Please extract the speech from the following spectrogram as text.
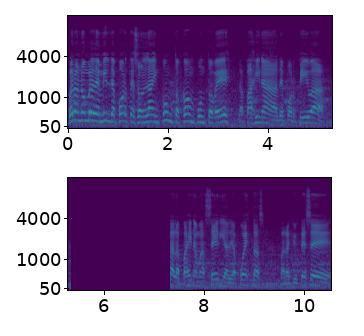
Bueno, en nombre de mildeportesonline.com.be, la página deportiva la página más seria de apuestas para que usted se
